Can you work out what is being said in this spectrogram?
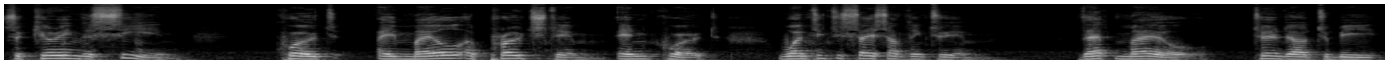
securing the scene, quote, a male approached him, end quote, wanting to say something to him. That male turned out to be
